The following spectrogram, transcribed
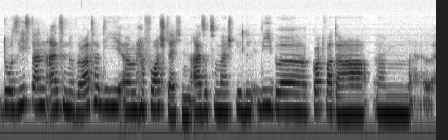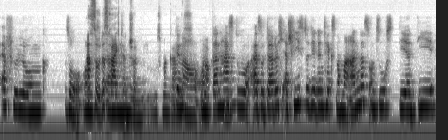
Du siehst dann einzelne Wörter, die ähm, hervorstechen. Also zum Beispiel Liebe, Gott war da, ähm, Erfüllung, so. Und, Ach so, das reicht ähm, dann schon, muss man gar genau. nicht. Genau. Und dann hast du, also dadurch erschließt du dir den Text nochmal anders und suchst dir die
